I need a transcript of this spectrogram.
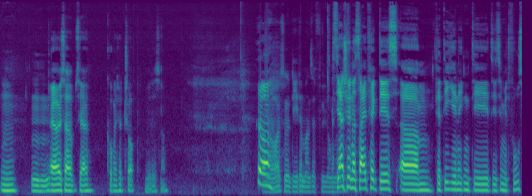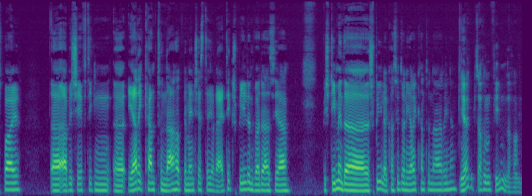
Mhm. Mhm. Ja, ist ein sehr komischer Job, würde ich sagen. Ja, Ja, ist nicht jedermanns Erfüllung. sehr schöner Sidefact ist, ähm, für diejenigen, die, die sich mit Fußball äh, beschäftigen, äh, Eric Cantona hat bei Manchester United gespielt und war da ein sehr bestimmender Spieler. Kannst du dich an Eric Cantona erinnern? Ja, gibt's auch einen Film davon.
